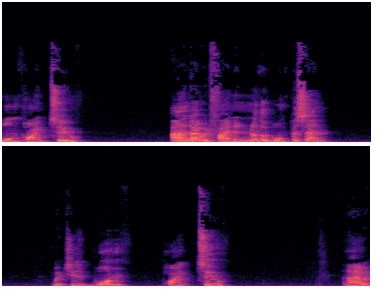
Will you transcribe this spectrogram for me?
1.2. And I would find another 1%, which is 1.2 and I would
